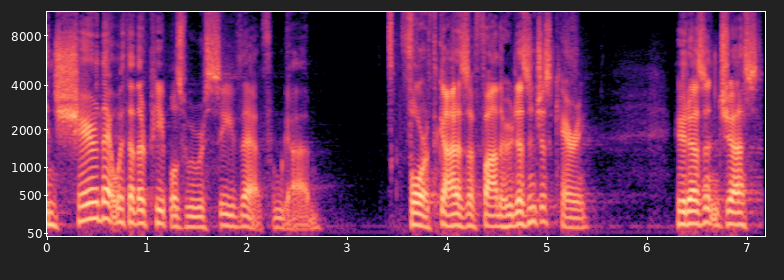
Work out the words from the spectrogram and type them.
and share that with other people as we receive that from God. Fourth, God is a father who doesn't just carry, who doesn't just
